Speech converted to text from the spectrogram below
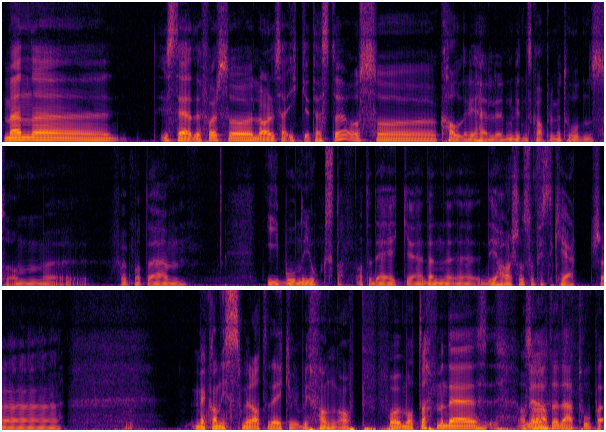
Men uh, i stedet for så lar de seg ikke teste, og så kaller de heller den vitenskapelige metoden som eh, for på en måte um, iboende juks, da. At det ikke den, De har så sofistikert eh, mekanismer at det ikke vil bli fanga opp, på en måte. Men det altså, Men at det, det er to pa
